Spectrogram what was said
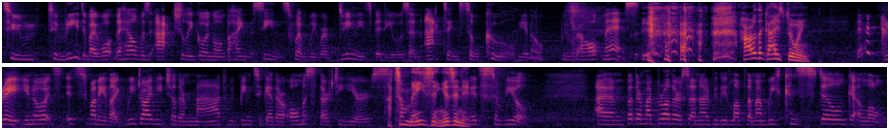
to to read about what the hell was actually going on behind the scenes when we were doing these videos and acting so cool, you know. We were a hot mess. How are the guys doing? They're great, you know. It's it's funny like we drive each other mad. We've been together almost 30 years. That's amazing, isn't it? It's surreal. Um, but they're my brothers and I really love them and we can still get along,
